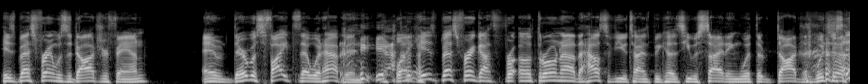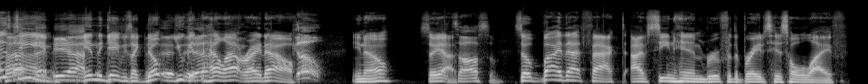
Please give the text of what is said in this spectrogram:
his best friend was a Dodger fan. And there was fights that would happen. Like his best friend got thro- uh, thrown out of the house a few times because he was siding with the Dodgers, which is his team Yeah. in the game. He's like, "Nope, you get the hell out right now." Go. You know. So yeah, That's awesome. so by that fact, I've seen him root for the Braves his whole life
